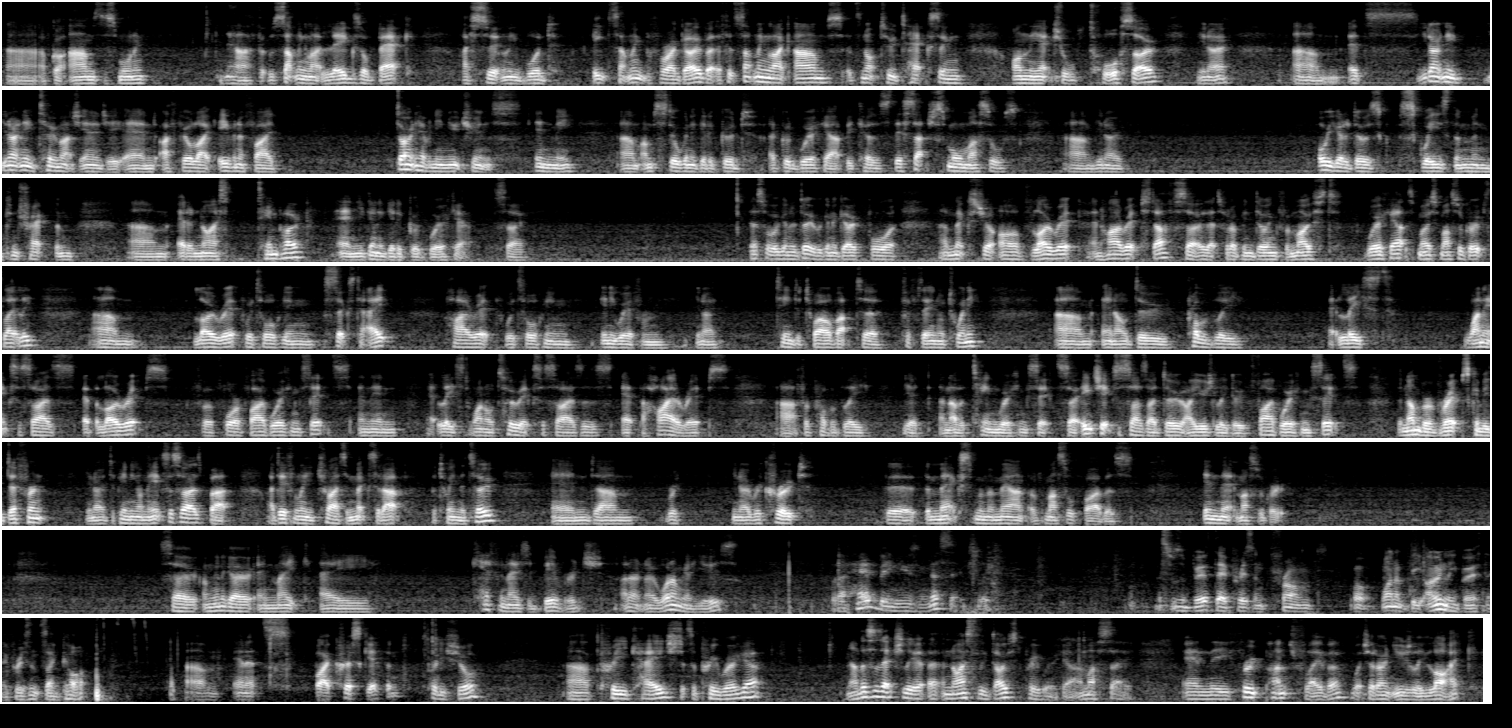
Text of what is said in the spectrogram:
Uh, I've got arms this morning. Now, if it was something like legs or back, I certainly would eat something before I go. But if it's something like arms, it's not too taxing on the actual torso. You know, um, it's you don't need you don't need too much energy, and I feel like even if I don't have any nutrients in me, um, I'm still going to get a good a good workout because they're such small muscles. Um, you know, all you got to do is squeeze them and contract them um, at a nice tempo, and you're going to get a good workout. So that's what we're going to do. We're going to go for a mixture of low rep and high rep stuff. So that's what I've been doing for most workouts, most muscle groups lately. Um, low rep, we're talking six to eight. High rep, we're talking anywhere from you know 10 to 12 up to 15 or 20. Um, and I'll do probably at least one exercise at the low reps for four or five working sets, and then at least one or two exercises at the higher reps uh, for probably yeah another 10 working sets. So each exercise I do, I usually do five working sets. The number of reps can be different, you know, depending on the exercise, but I definitely try to mix it up between the two, and um, re- you know recruit the the maximum amount of muscle fibers in that muscle group. So I'm going to go and make a caffeinated beverage. I don't know what I'm going to use, but I have been using this actually. This was a birthday present from, well, one of the only birthday presents I got. Um, and it's by Kris Gethin, pretty sure. Uh, Pre-Kaged, it's a pre workout. Now, this is actually a, a nicely dosed pre workout, I must say. And the fruit punch flavour, which I don't usually like,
